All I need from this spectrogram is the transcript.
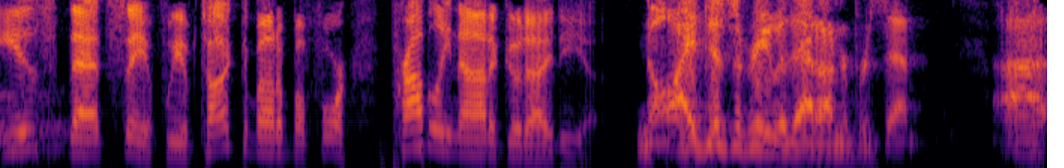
Is that safe? We have talked about it before. Probably not a good idea. No, I disagree with that 100%. Uh,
